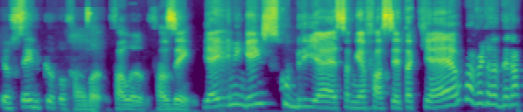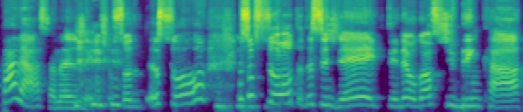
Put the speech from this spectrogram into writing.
eu sei do que eu tô falando, falando fazendo. E aí ninguém descobria essa minha faceta que é uma verdadeira palhaça, né, gente? Eu sou, eu sou, eu sou solta desse jeito, entendeu? Eu gosto de brincar.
